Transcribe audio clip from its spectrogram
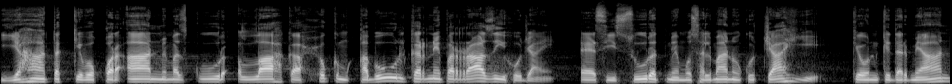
یہاں تک کہ وہ قرآن میں مذکور اللہ کا حکم قبول کرنے پر راضی ہو جائیں۔ ایسی صورت میں مسلمانوں کو چاہیے کہ ان کے درمیان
